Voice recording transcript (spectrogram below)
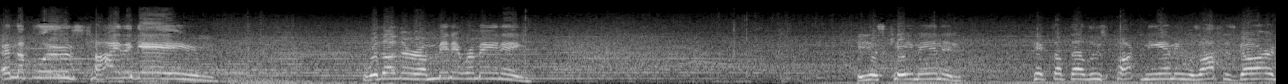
And the Blues tie the game with under a minute remaining. He just came in and picked up that loose puck. Niemi was off his guard,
